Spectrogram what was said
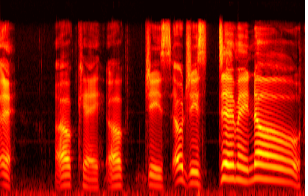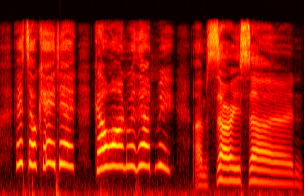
eh. Okay. Oh, jeez. Oh, jeez. Timmy, no. It's okay, Dad. Go on without me. I'm sorry, son.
